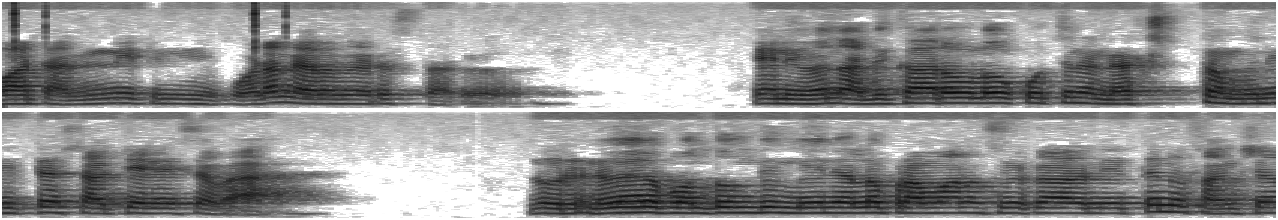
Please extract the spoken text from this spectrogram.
వాటన్నిటినీ కూడా నెరవేరుస్తారు. నేను ఏమైనా అధికారంలోకి వచ్చిన నెక్స్ట్ మినిటే స్టార్ట్ చేసేసావా? నువ్వు రెండు వేల పంతొమ్మిది మే నెలలో ప్రమాణ స్వీకారం చేస్తే నువ్వు సంక్షేమ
